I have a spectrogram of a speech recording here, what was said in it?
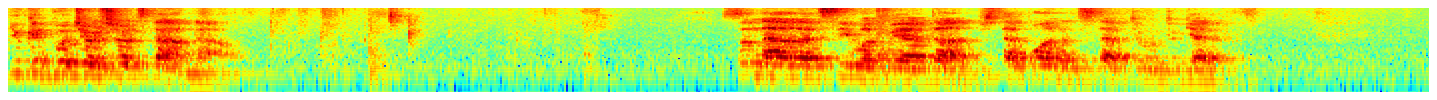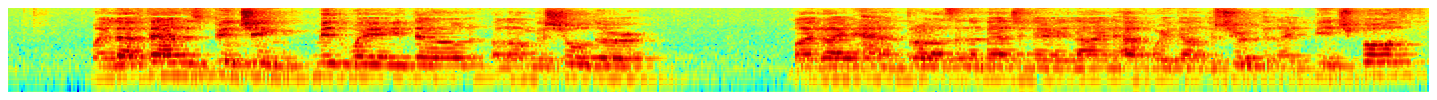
You can put your shirts down now. So now let's see what we have done. Step one and step two together. My left hand is pinching midway down along the shoulder. My right hand draws an imaginary line halfway down the shirt and I pinch both.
